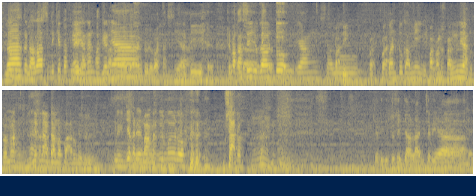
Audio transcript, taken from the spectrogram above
dah kendala sedikit tapi Eh, jangan akhirnya Nah, jangan tuh udah bahas Iya. nanti terima kasih juga sesuatu. untuk yang Pak selalu Dik, Pak Pak bantu kami gitu Pak harus kangen ya terutama. Ini kena ada Bapak aduh. boleh aja kalian Banget. lima doh Usah doh. jadi gitu sih jalan ya cerita ada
